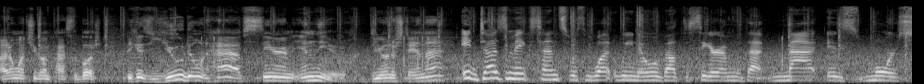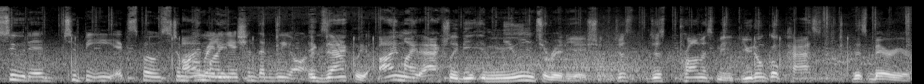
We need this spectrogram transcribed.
I don't want you going past the bush because you don't have serum in you. Do you understand that? It does make sense with what we know about the serum that Matt is more suited to be exposed to more I might- radiation than we are. Exactly. I might actually be immune to radiation. Just just promise me you don't go past this barrier.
